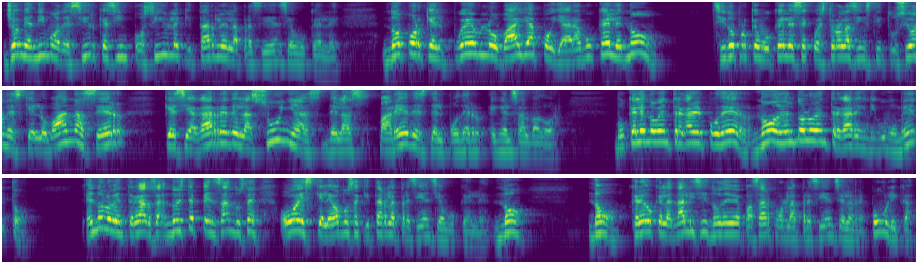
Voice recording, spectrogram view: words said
Yo me animo a decir que es imposible quitarle la presidencia a Bukele. No porque el pueblo vaya a apoyar a Bukele, no, sino porque Bukele secuestró las instituciones que lo van a hacer que se agarre de las uñas de las paredes del poder en El Salvador. Bukele no va a entregar el poder, no, él no lo va a entregar en ningún momento. Él no lo va a entregar. O sea, no esté pensando usted, oh, es que le vamos a quitar la presidencia a Bukele. No, no. Creo que el análisis no debe pasar por la presidencia de la República.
